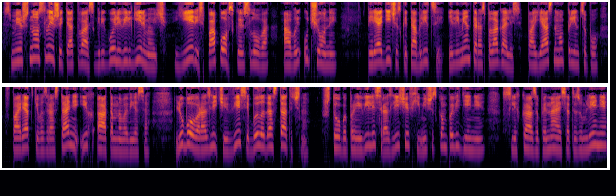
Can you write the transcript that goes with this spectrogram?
Смешно слышать от вас, Григорий Вильгельмович. Ересь — поповское слово, а вы ученый периодической таблице элементы располагались по ясному принципу в порядке возрастания их атомного веса. Любого различия в весе было достаточно, чтобы проявились различия в химическом поведении. Слегка запинаясь от изумления,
